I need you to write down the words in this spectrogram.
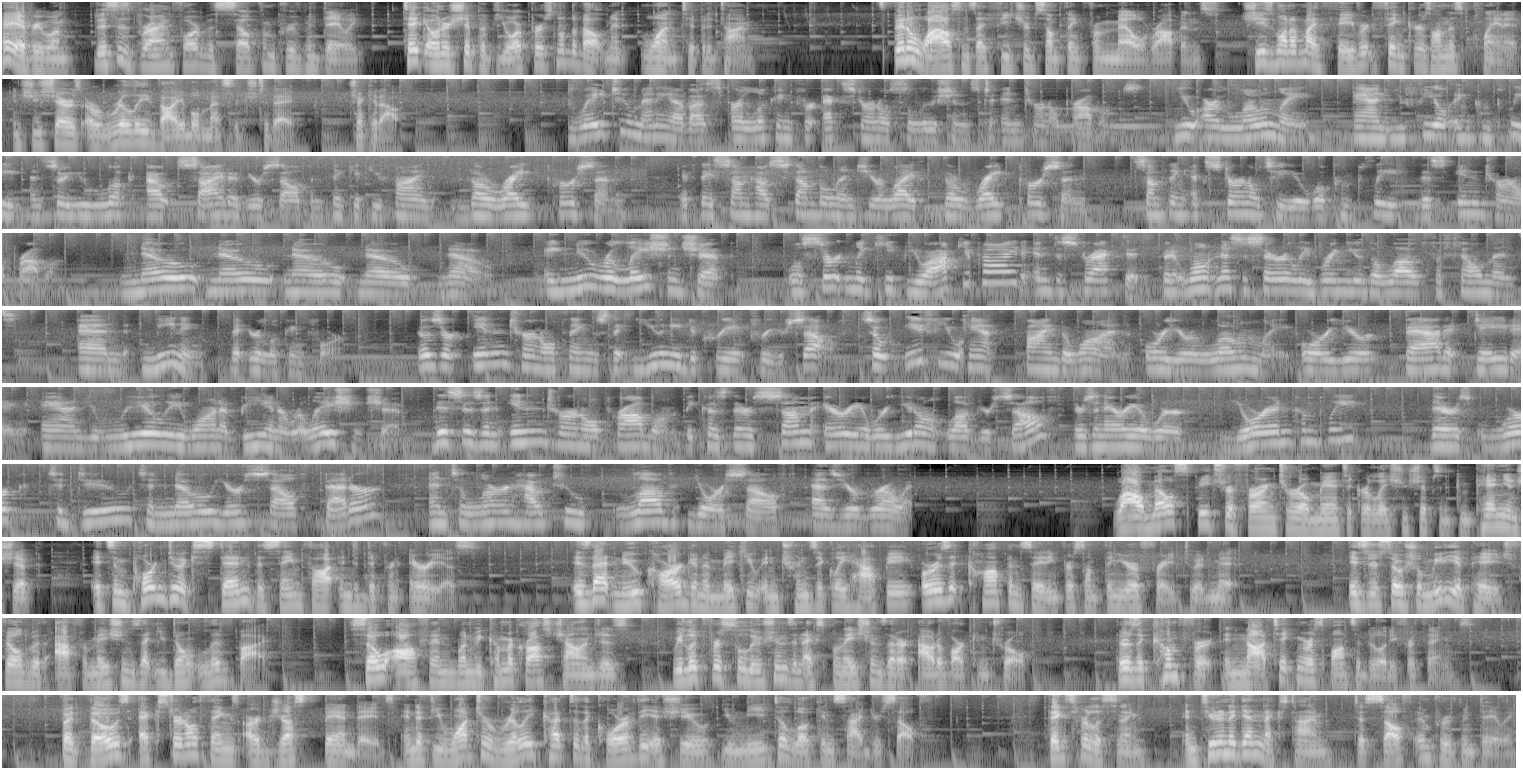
Hey everyone, this is Brian Ford with Self Improvement Daily. Take ownership of your personal development one tip at a time. It's been a while since I featured something from Mel Robbins. She's one of my favorite thinkers on this planet, and she shares a really valuable message today. Check it out. Way too many of us are looking for external solutions to internal problems. You are lonely and you feel incomplete, and so you look outside of yourself and think if you find the right person, if they somehow stumble into your life, the right person, something external to you will complete this internal problem. No, no, no, no, no. A new relationship will certainly keep you occupied and distracted, but it won't necessarily bring you the love, fulfillment, and meaning that you're looking for. Those are internal things that you need to create for yourself. So if you can't find the one, or you're lonely, or you're bad at dating, and you really want to be in a relationship, this is an internal problem because there's some area where you don't love yourself, there's an area where you're incomplete, there's work to do to know yourself better and to learn how to love yourself as you're growing. While Mel speaks referring to romantic relationships and companionship, it's important to extend the same thought into different areas. Is that new car going to make you intrinsically happy, or is it compensating for something you're afraid to admit? Is your social media page filled with affirmations that you don't live by? So often, when we come across challenges, we look for solutions and explanations that are out of our control. There's a comfort in not taking responsibility for things. But those external things are just band aids, and if you want to really cut to the core of the issue, you need to look inside yourself. Thanks for listening, and tune in again next time to Self Improvement Daily.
